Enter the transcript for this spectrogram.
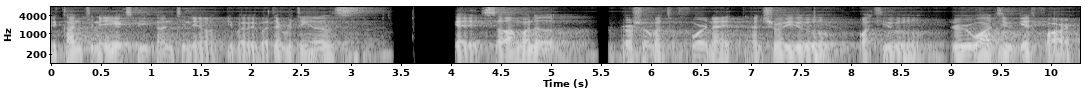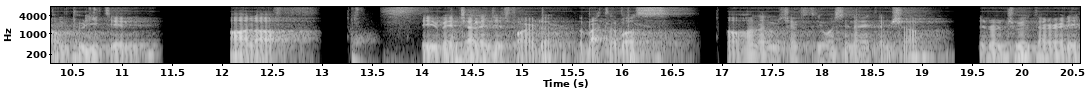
it continue exp continue giveaway but everything else get it. So I'm gonna rush over to Fortnite and show you what you the rewards you get for completing all of the event challenges for the, the battle boss. Oh hold on, let me check to see what's in the item shop. They run through it already.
